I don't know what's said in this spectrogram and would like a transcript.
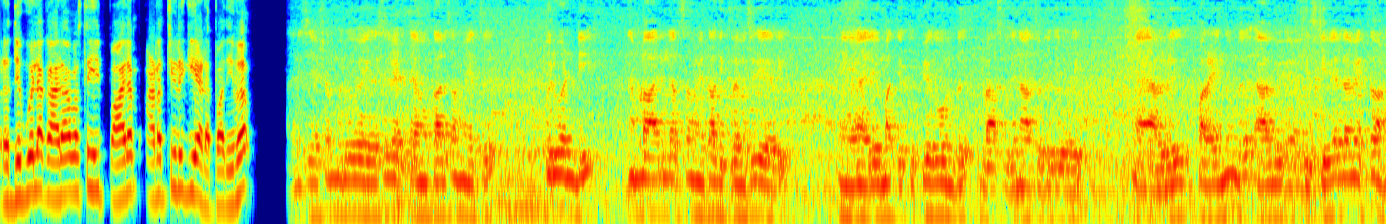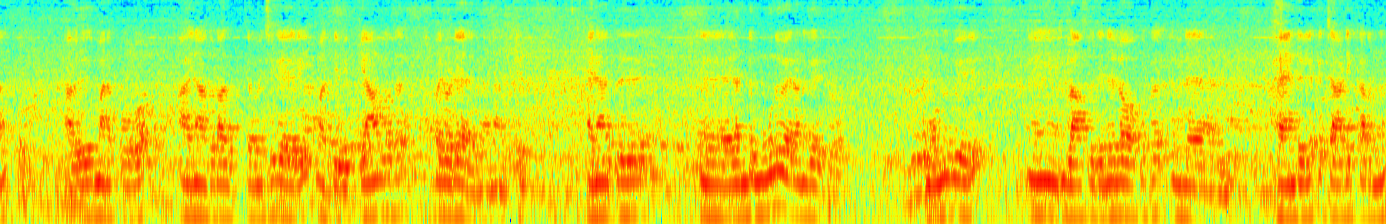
പ്രതികൂല കാലാവസ്ഥയിൽ പാലം അടച്ചിടുകയാണ് പതിവ്. അതിനുശേഷം ഒരു ഏകദേശം ഒരു എട്ടേ മുക്കാൽ സമയത്ത് ഒരു വണ്ടി നമ്മൾ ആരില്ലാത്ത സമയത്ത് അതിക്രമിച്ച് കയറി അതിൽ മദ്യക്കുപ്പിയൊക്കെ കൊണ്ട് ഗ്ലാസ് ഇതിനകത്തോട്ട് കയറി അവർ പറയുന്നുണ്ട് ആ ഹിസ്റ്ററി എല്ലാം വ്യക്തമാണ്. അവർ മനഃപൂർവം അതിനകത്തോട് അതിക്രമിച്ച് കയറി മദ്യപിക്കാനുള്ളത് പരിപാടിയായിരുന്നു അതിനകത്ത്. അതിനകത്ത് രണ്ട് മൂന്ന് പേരാണ് കയറിയിട്ടുള്ളത്. മൂന്ന് പേര് ഗ്ലാസ് വെച്ചിന്റെ ലോക്കൊക്കെ ഇതിന്റെ ഹാൻഡിലൊക്കെ ചാടിക്കടന്ന്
